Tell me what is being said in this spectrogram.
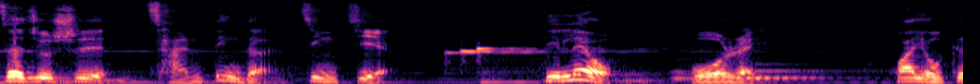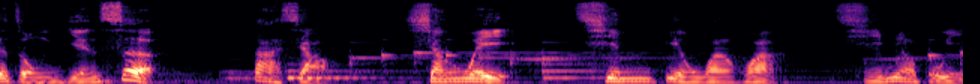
这就是禅定的境界。第六，般若，花有各种颜色、大小、香味，千变万化，奇妙不已。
